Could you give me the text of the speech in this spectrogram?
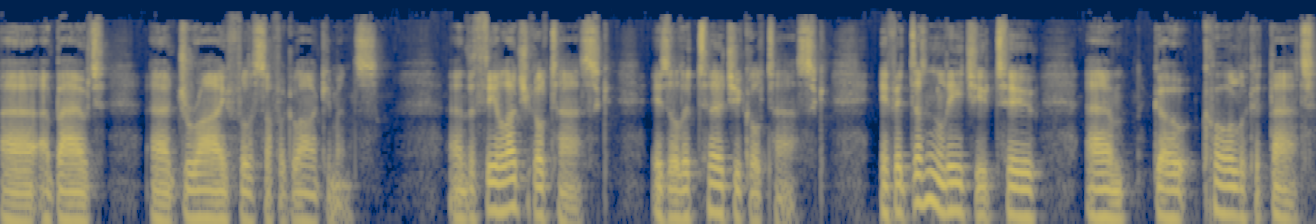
uh, about uh, dry philosophical arguments. Uh, the theological task is a liturgical task. If it doesn't lead you to um, go, look at that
